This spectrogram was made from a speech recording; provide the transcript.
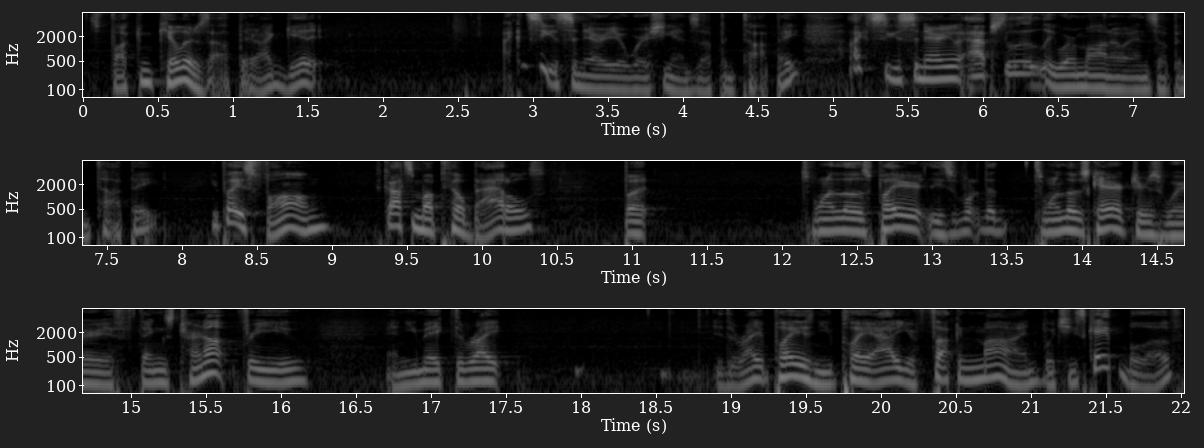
It's fucking killers out there. I get it. I can see a scenario where she ends up in top eight. I can see a scenario absolutely where Mono ends up in top eight. He plays Fong. He's got some uphill battles, it's one of those players. It's one of those characters where if things turn up for you, and you make the right the right plays and you play out of your fucking mind, which he's capable of,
